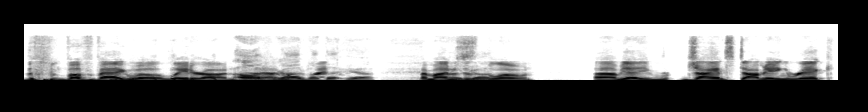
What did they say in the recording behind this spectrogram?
the Buff Bagwell later on. oh, I Uh, forgot about that. Yeah. My mind was Oh, just God. blown. Um, yeah, Giants dominating Rick.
